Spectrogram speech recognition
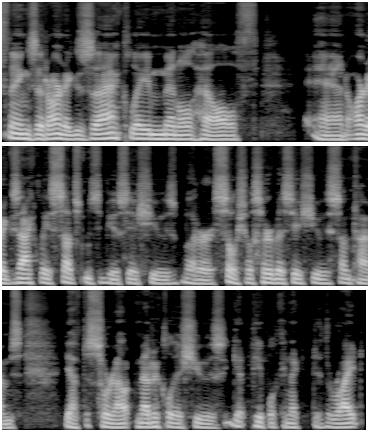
things that aren't exactly mental health and aren't exactly substance abuse issues, but are social service issues. Sometimes you have to sort out medical issues, get people connected to the right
